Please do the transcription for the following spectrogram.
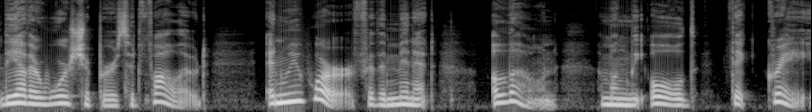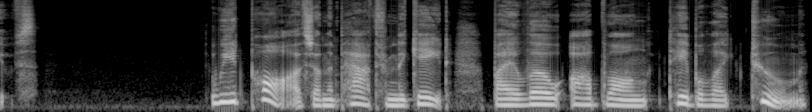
the other worshippers had followed, and we were, for the minute, alone among the old, thick graves. We had paused on the path from the gate by a low, oblong, table like tomb.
